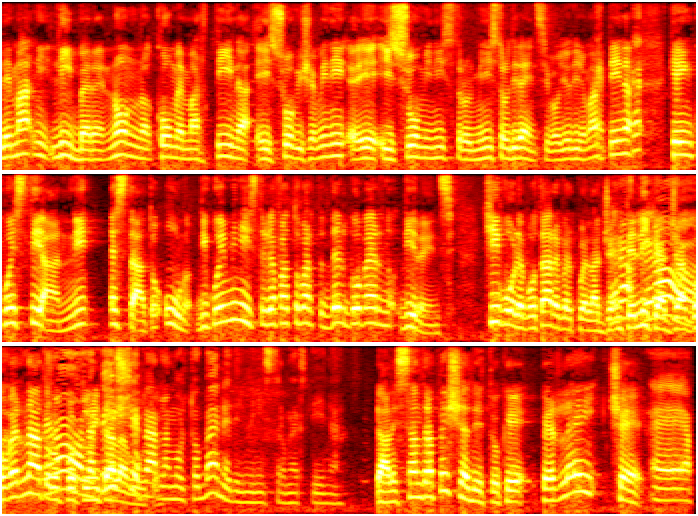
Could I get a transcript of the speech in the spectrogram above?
le mani libere, non come Martina e il suo, e il suo ministro, il ministro di Renzi, voglio dire Martina, eh, eh. che in questi anni è stato uno di quei ministri che ha fatto parte del governo di Renzi. Chi vuole votare per quella gente però, lì però, che ha già governato l'opportunità l'ha avuta. parla molto bene del ministro Martina. Alessandra Pesce ha detto che per lei eh,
